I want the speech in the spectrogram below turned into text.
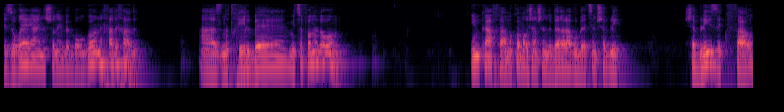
אזורי היין השונים בבורגון אחד אחד. אז נתחיל ב... מצפון לדרום. אם ככה, המקום הראשון שנדבר עליו הוא בעצם שבלי. שבלי זה כפר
